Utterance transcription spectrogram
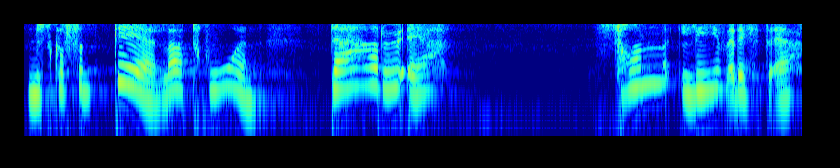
Men du skal få dele troen der du er. Sånn livet ditt er.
